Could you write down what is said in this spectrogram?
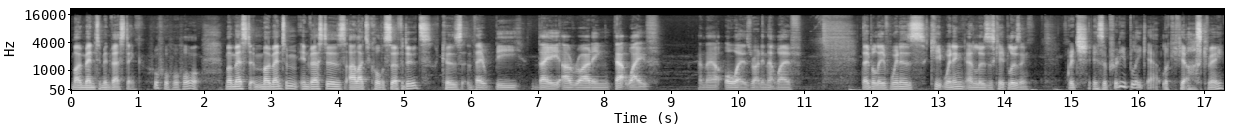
momentum investing. Momentum investors, I like to call the surfer dudes because they be they are riding that wave, and they are always riding that wave. They believe winners keep winning and losers keep losing, which is a pretty bleak outlook if you ask me.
